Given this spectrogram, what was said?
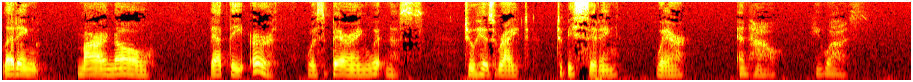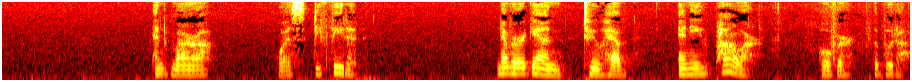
letting Mara know that the earth was bearing witness to his right to be sitting where and how he was. And Mara was defeated, never again to have any power over the Buddha.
